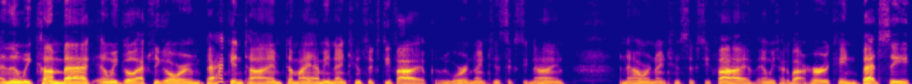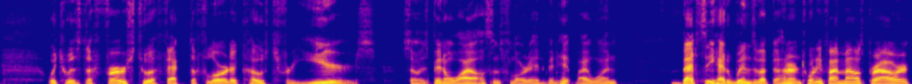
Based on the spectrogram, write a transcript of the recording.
And then we come back and we go actually going back in time to Miami 1965 because we were in 1969 and now we're in 1965 and we talk about Hurricane Betsy, which was the first to affect the Florida coast for years. So it's been a while since Florida had been hit by one. Betsy had winds of up to 125 miles per hour,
